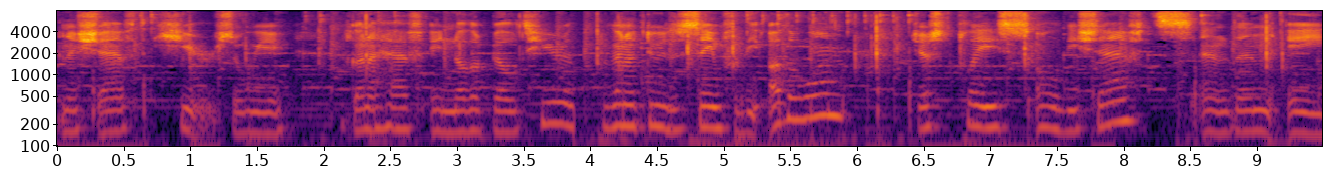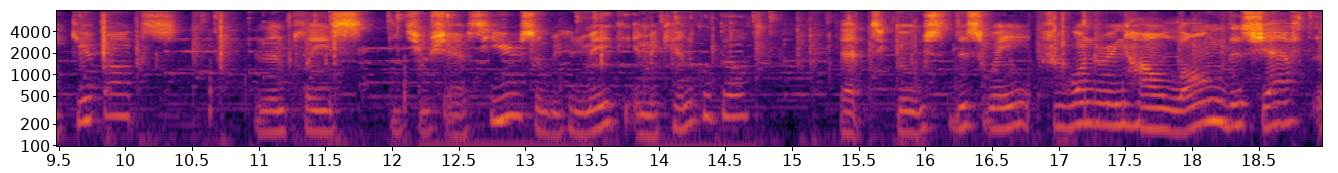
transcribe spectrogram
and a shaft here. So we're gonna have another belt here. We're gonna do the same for the other one just place all the shafts and then a gearbox and then place the two shafts here so we can make a mechanical belt that goes this way. If you're wondering how long this shaft uh,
